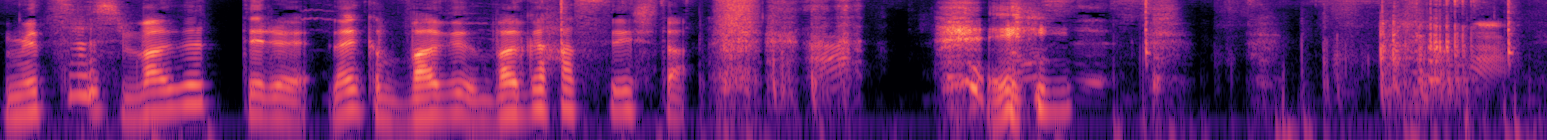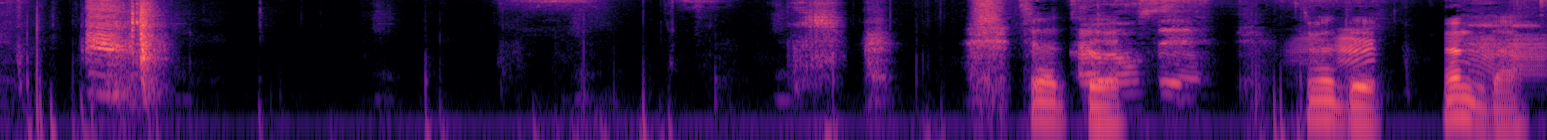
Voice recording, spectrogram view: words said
目つぶしバグってる。なんかバグ、バグ発生した。永遠マジ？で ちょっと待って。ちょっと待って。なんでだ？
